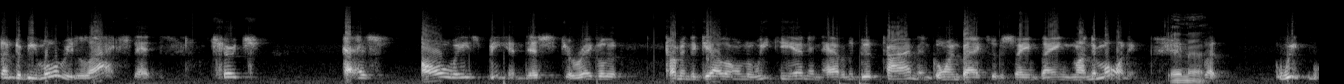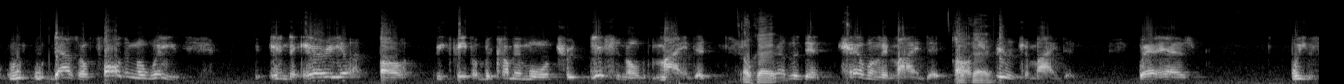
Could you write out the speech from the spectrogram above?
tend to be more relaxed at church has always been this your regular coming together on the weekend and having a good time and going back to the same thing Monday morning. Amen. But we, we there's a falling away in the area of people becoming more traditional minded Okay. rather than heavenly minded Okay. or spiritual minded. Whereas we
